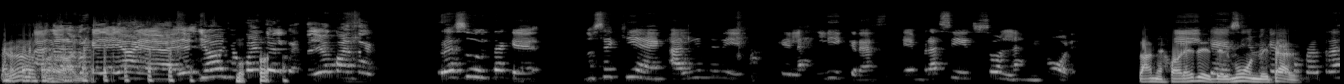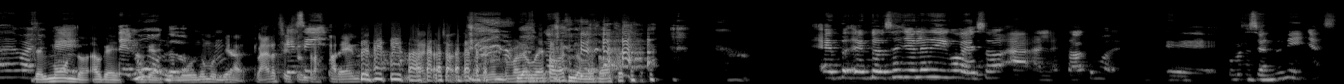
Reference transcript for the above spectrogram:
Pero no, no, Ah, no, no, porque ya, ya, ya, yo, yo cuento el cuento, yo cuento el cuento. Resulta que, no sé quién, alguien me dijo que las licras en Brasil son las mejores. Las mejores de- del mundo y tal. de Del mundo, ok. del ok. mundo. El mundo mundial. Claro, Que son sí. transparentes. ¿Estás escuchando? Son Lo transparentes. mejor, lo mejor. Ent- Entonces yo le digo eso a, la, estaba como eh, conversación de niñas,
